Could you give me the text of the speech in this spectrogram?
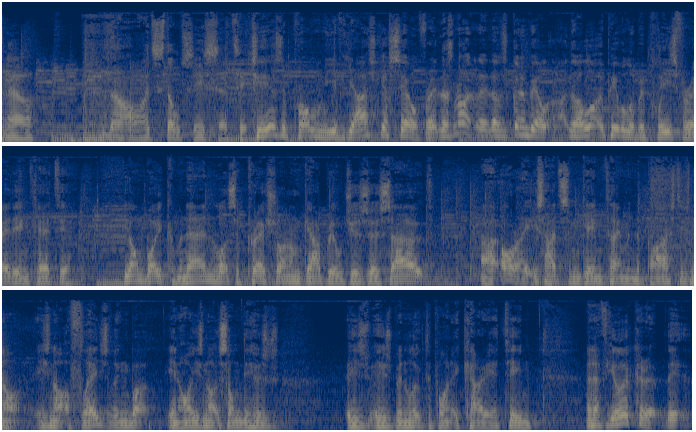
No. No, I'd still say City. See, here's the problem. If you ask yourself, right, there's not, there's going to be a, there are a lot of people who'll be pleased for Eddie and Nketiah. Young boy coming in, lots of pressure on him. Gabriel Jesus out. Uh, all right, he's had some game time in the past. He's not, he's not a fledgling, but you know, he's not somebody who's, who's, who's been looked upon to carry a team. And if you look at it, the,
